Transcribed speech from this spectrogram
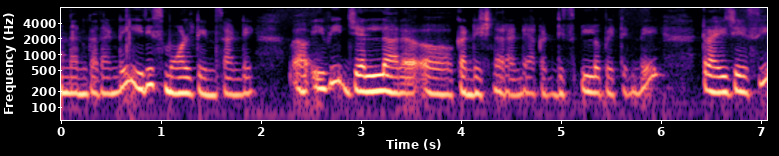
అన్నాను కదండి. ఇది స్మాల్ టిన్స్ అండి. ఇవి జెల్ కండిషనర్ అండి. అక్కడ డిస్ప్లేలో పెట్టింది. ట్రై చేసి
